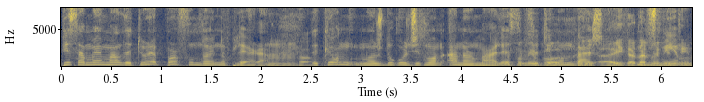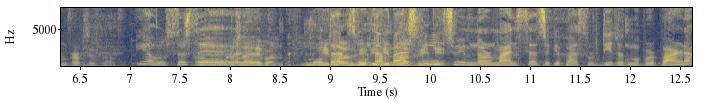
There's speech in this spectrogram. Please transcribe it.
pjesa më e madhe e tyre përfundojnë në plehra. Mm -hmm. Dhe kjo më është dukur gjithmonë anormale, po, sepse ti po, mund ta mbash. Ai ka dalë me fitim prapë se thonë. Jo, s'është mund ta mund ta mbash një çmim normal siç e ke pasur ditët më përpara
